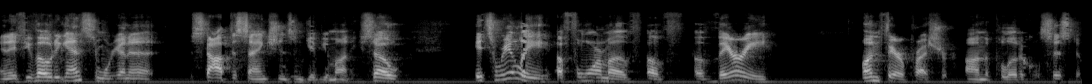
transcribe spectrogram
and if you vote against him, we're going to stop the sanctions and give you money. So it's really a form of, of, very unfair pressure on the political system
